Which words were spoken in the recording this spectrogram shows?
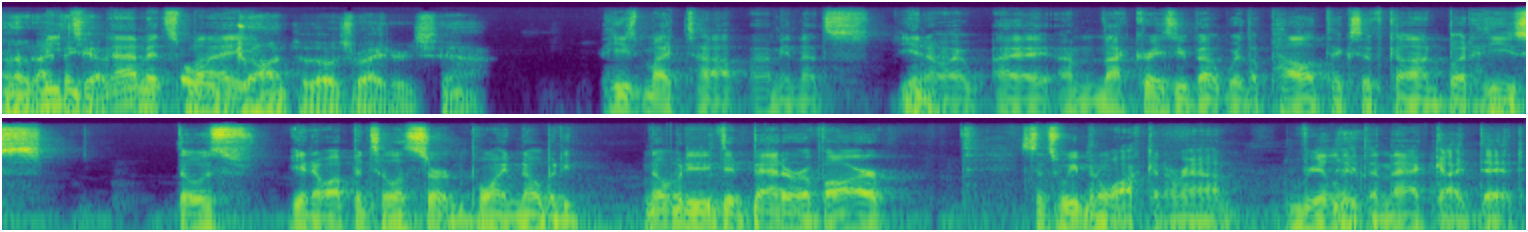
and me I think too. Mamet's my, drawn to those writers yeah he's my top i mean that's you know I, I i'm not crazy about where the politics have gone but he's those you know up until a certain point nobody nobody did better of our since we've been walking around really yeah. than that guy did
